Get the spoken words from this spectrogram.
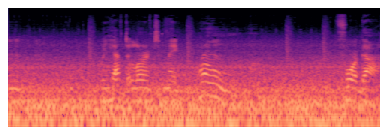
Mm-hmm. We have to learn to make room for God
